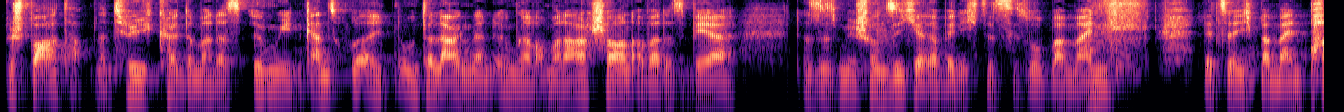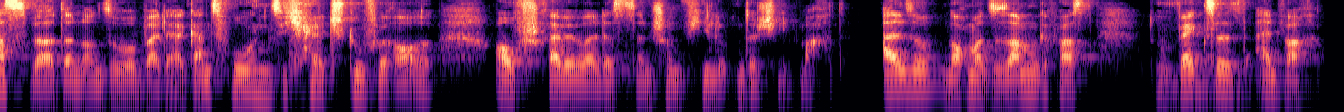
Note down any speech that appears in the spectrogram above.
bespart habe. Natürlich könnte man das irgendwie in ganz alten Unterlagen dann irgendwann nochmal nachschauen, aber das wäre, das ist mir schon sicherer, wenn ich das so bei meinen, letztendlich bei meinen Passwörtern und so bei der ganz hohen Sicherheitsstufe aufschreibe, weil das dann schon viel Unterschied macht. Also nochmal zusammengefasst, du wechselst einfach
